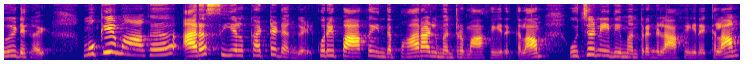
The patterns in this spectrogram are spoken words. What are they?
வீடுகள் முக்கியமாக அரசியல் கட்டடங்கள் குறிப்பாக இந்த பாராளுமன்றமாக இருக்கலாம் உச்சநீதிமன்றங்களாக இருக்கலாம்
